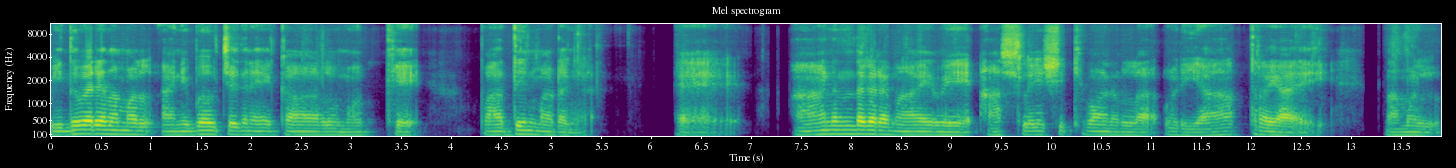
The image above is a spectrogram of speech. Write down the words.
ഇതുവരെ നമ്മൾ അനുഭവിച്ചതിനേക്കാളുമൊക്കെ പതിന്മടങ്ങ് ആനന്ദകരമായവയെ ആശ്ലേഷിക്കുവാനുള്ള ഒരു യാത്രയായി നമ്മൾ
